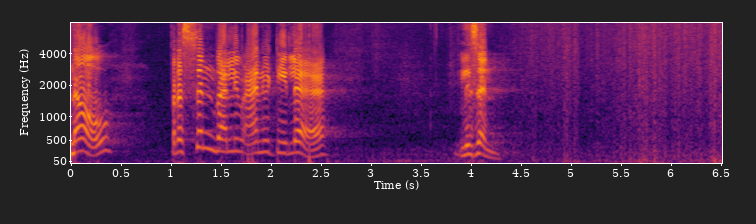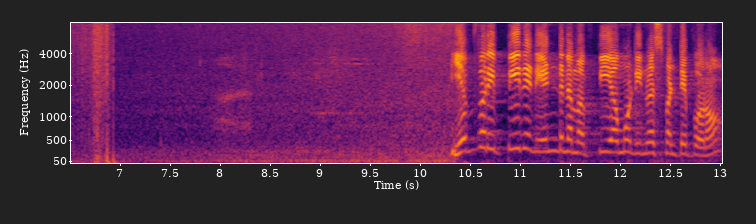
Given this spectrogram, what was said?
நவ் ப்ரெசன்ட் வேல்யூ ஆன்விட்டியில் லிசன் எவ்ரி பீரியட் எண்டு நம்ம பி அமௌண்ட் இன்வெஸ்ட் பண்ணிட்டே போகிறோம்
